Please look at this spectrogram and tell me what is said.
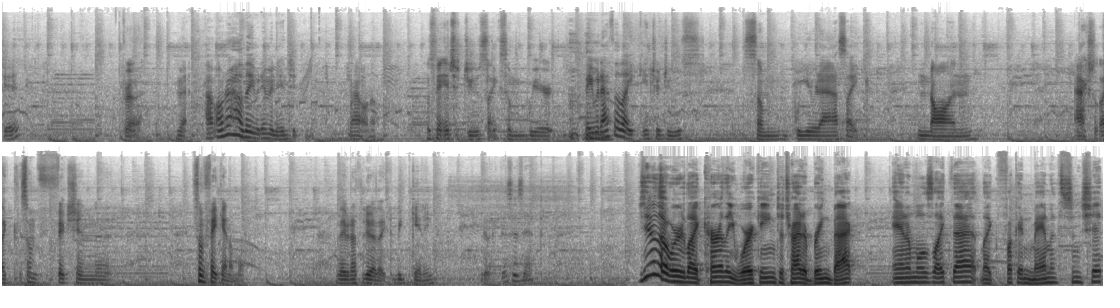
shit. Bruh, I wonder how they would even introduce. I don't know. I was gonna introduce like some weird. They would have to like introduce some weird ass like non. Actual like some fiction, uh, some fake animal. They would have to do it like the beginning. Be like, this is it. Did you know that we're like currently working to try to bring back animals like that, like fucking mammoths and shit?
